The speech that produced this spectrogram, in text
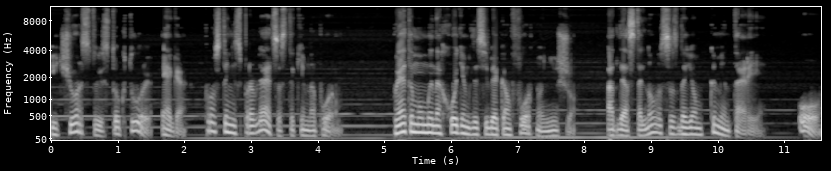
и черствые структуры эго просто не справляются с таким напором. Поэтому мы находим для себя комфортную нишу, а для остального создаем комментарии. О,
